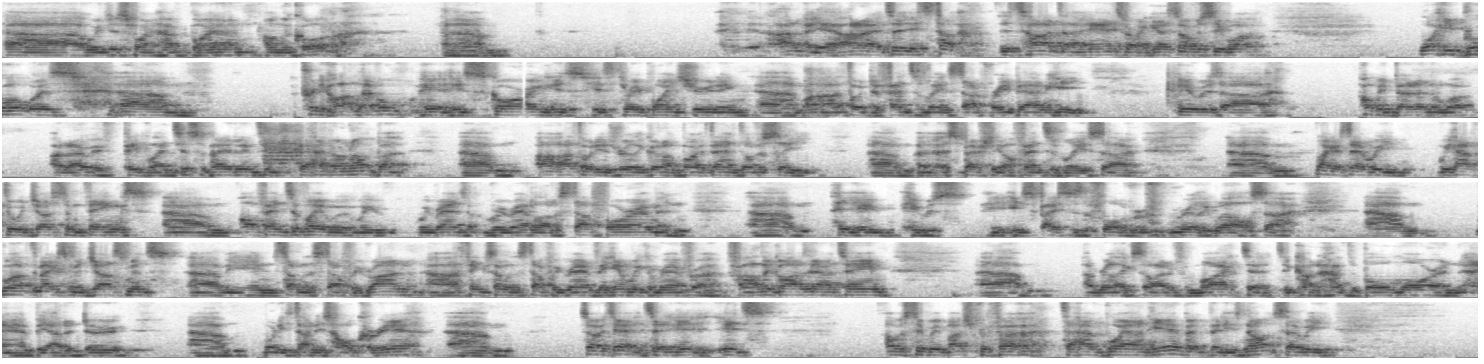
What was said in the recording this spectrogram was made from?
Uh, we just won't have Bojan on the court. Um, I, yeah, I don't know. It's, it's tough. It's hard to answer. I guess obviously what what he brought was um, pretty high level. His scoring, his his three point shooting. Um, I thought defensively and stuff, rebounding. He he was uh, probably better than what I don't know if people anticipated him to be bad or not, but um, I, I, thought he was really good on both ends. Obviously, um, especially offensively. So, um, like I said, we we have to adjust some things um, offensively. We, we, we ran we ran a lot of stuff for him, and um, he, he was he, he, spaces the floor really well. So. We'll have to make some adjustments um, in some of the stuff we run. Uh, I think some of the stuff we ran for him, we can run for, for other guys in our team. Um, I'm really excited for Mike to, to kind of have the ball more and, and be able to do um, what he's done his whole career. Um, so it's, yeah, it's, it, it's obviously we much prefer to have Bojan here, but but he's not. So we,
